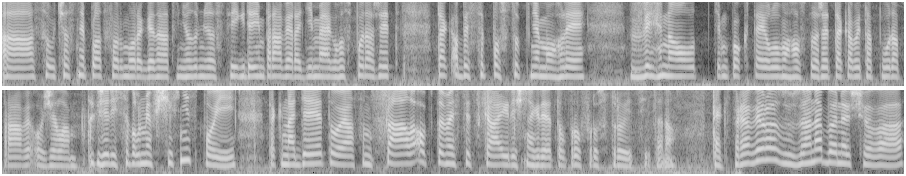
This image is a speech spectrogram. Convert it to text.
a současně platformu regenerativního zemědělství, kde jim právě radíme, jak hospodařit, tak aby se postupně mohli vyhnout těm koktejlům a hospodařit tak, aby ta půda právě ožila. Takže když se velmi všichni spojí, tak naděje to, já jsem stále optimistická, i když někdy je to pro frustrující. Teda. Tak pravila Zuzana Benešová.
